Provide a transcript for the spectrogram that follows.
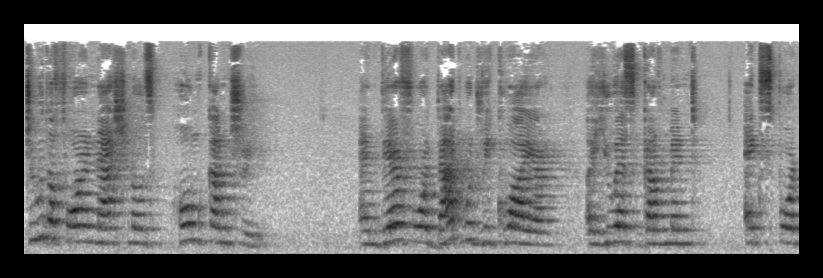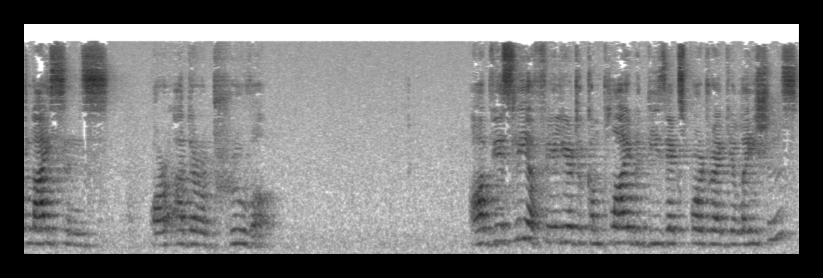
to the foreign national's home country. And therefore, that would require a US government export license or other approval. Obviously, a failure to comply with these export regulations,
